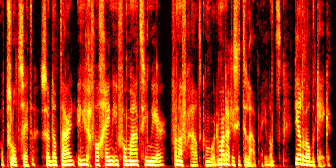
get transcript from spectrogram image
op slot zetten. Zodat daar in ieder geval geen informatie meer vanaf gehaald kan worden. Maar daar is hij te laat mee, want die hadden we al bekeken.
